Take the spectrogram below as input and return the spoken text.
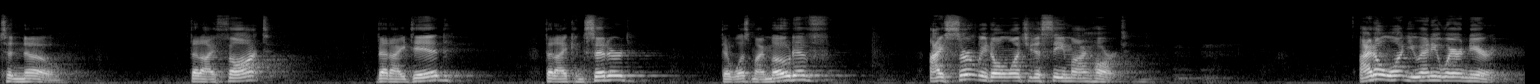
to know that I thought, that I did, that I considered, that was my motive. I certainly don't want you to see my heart. I don't want you anywhere near it.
